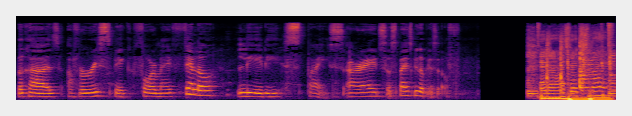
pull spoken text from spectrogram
because of respect for my fellow lady Spice. Alright, so Spice, big up yourself. And I said, smile,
